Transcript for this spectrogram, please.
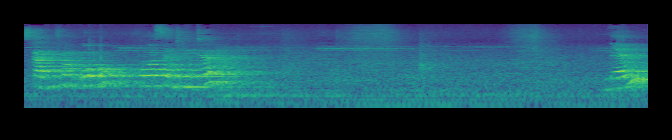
starting from O four centimetre then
